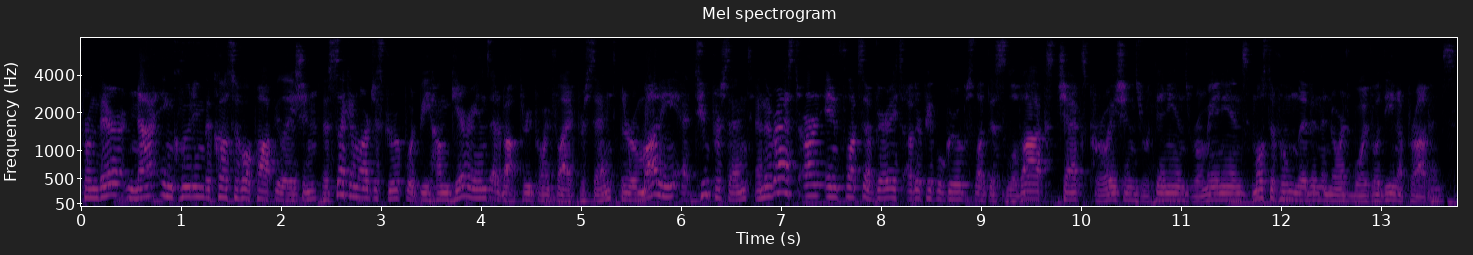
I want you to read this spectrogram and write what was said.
From there, not including the Kosovo population, the second largest group would be Hungarians at about 3.5%, the Romani at 2%, and the rest are an influx of various other people groups like the Slovaks, Czechs, Croatians, Ruthenians, Romanians, most of whom live in the North Vojvodina province.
